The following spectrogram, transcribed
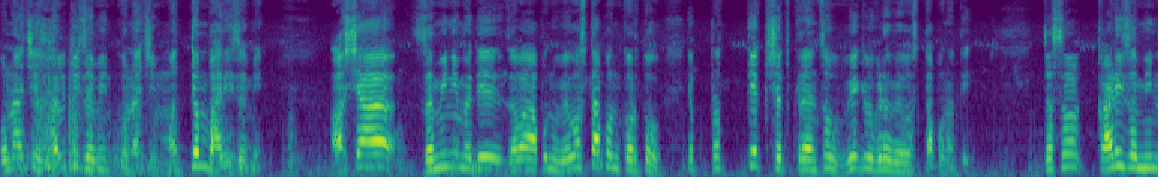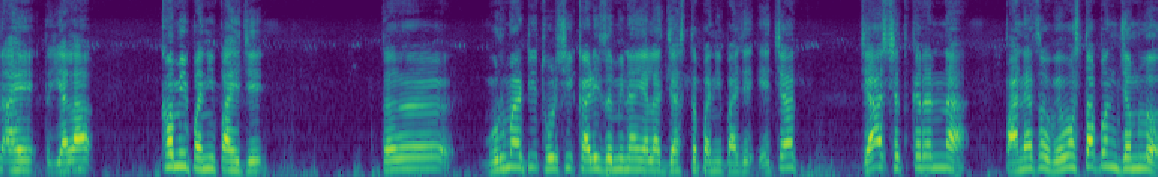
कोणाची हलकी जमीन कोणाची मध्यम भारी जमीन. अशा जमिनीमध्ये जेव्हा आपण व्यवस्थापन करतो ते प्रत्येक शेतकऱ्यांचं वेगवेगळं व्यवस्थापन होते. जसं काळी जमीन आहे तर याला कमी पाणी पाहिजे. तर मुरमाटी थोडीशी काळी जमीन आहे याला जास्त पाणी पाहिजे. याच्यात ज्या शेतकऱ्यांना पाण्याचं व्यवस्थापन जमलं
